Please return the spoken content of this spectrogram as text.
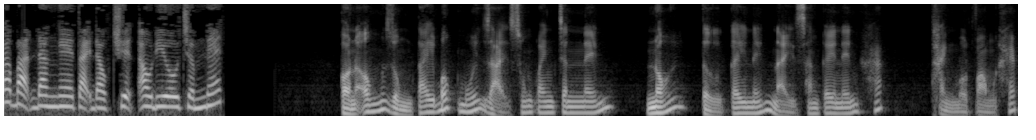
Các bạn đang nghe tại đọc truyện audio.net Còn ông dùng tay bốc muối giải xung quanh chân nến, Nối từ cây nến này sang cây nến khác, Thành một vòng khép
